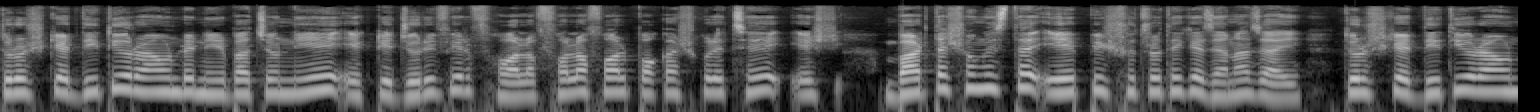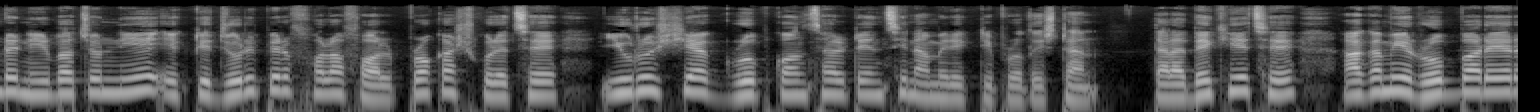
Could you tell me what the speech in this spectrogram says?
তুরস্কের দ্বিতীয় রাউন্ডের নির্বাচন নিয়ে একটি জরিপের ফল, ফলাফল প্রকাশ করেছে বার্তা সংস্থা এপির সূত্র থেকে জানা যায়, তুরস্কের দ্বিতীয় রাউন্ডের নির্বাচন নিয়ে একটি জরিপের ফলাফল প্রকাশ করেছে ইউরোশিয়া গ্রুপ কনসালটেন্সি নামের একটি প্রতিষ্ঠান। তারা দেখিয়েছে, আগামী রোববারের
